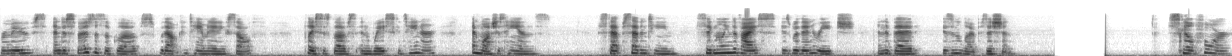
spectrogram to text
removes and disposes of gloves without contaminating self, places gloves in waste container, and washes hands. Step 17. Signaling device is within reach and the bed is in a low position. Skill 4.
